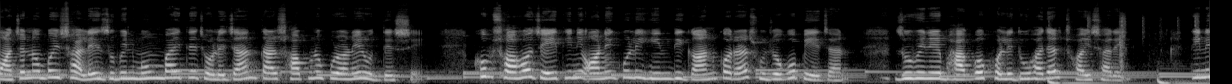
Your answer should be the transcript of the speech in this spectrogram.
পঁচানব্বই সালে জুবিন মুম্বাইতে চলে যান তার স্বপ্ন পূরণের উদ্দেশ্যে। খুব সহজেই তিনি অনেকগুলি হিন্দি গান করার সুযোগও পেয়ে যান। জুবিনের ভাগ্য খোলে দু হাজার ছয় সালে। তিনি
